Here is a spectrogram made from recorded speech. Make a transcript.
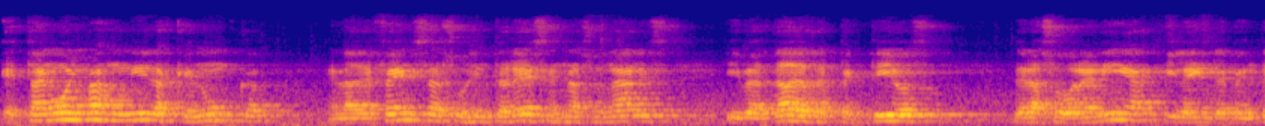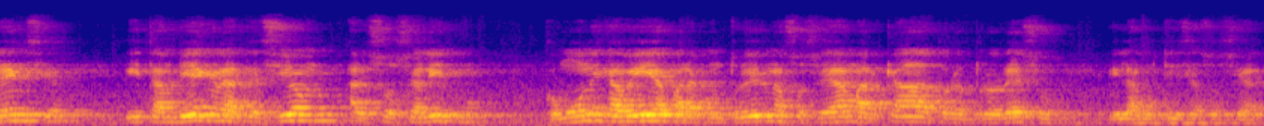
están hoy más unidas que nunca en la defensa de sus intereses nacionales y verdades respectivas de la soberanía y la independencia y también en la atención al socialismo como única vía para construir una sociedad marcada por el progreso y la justicia social.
